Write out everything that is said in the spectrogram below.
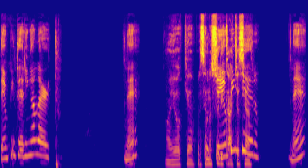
tempo inteiro em alerta, né? Ah, eu aqui, parecendo o suricate assim. Inteiro né?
